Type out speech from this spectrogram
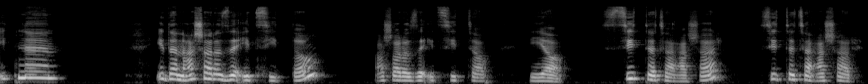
اثنان. إذا عشرة زائد ستة عشرة زائد ستة هي ستة عشر. ستة عشر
